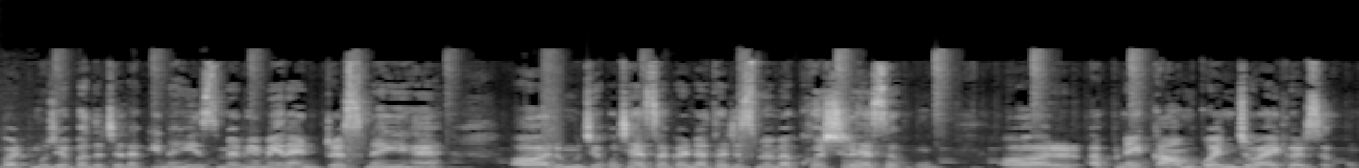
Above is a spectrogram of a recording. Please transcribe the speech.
बट मुझे पता चला कि नहीं, इसमें भी मेरा इंटरेस्ट नहीं है। और मुझे कुछ ऐसा करना था जिसमें मैं खुश रह सकूँ और अपने काम को एंजॉय कर सकूँ।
